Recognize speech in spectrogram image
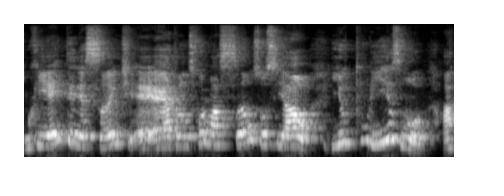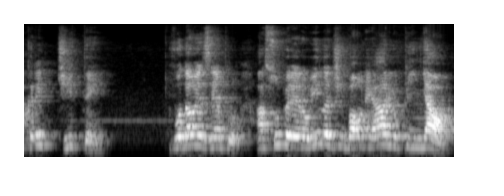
O que é interessante é, é a transformação social e o turismo. Acreditem, Vou dar um exemplo, a super heroína de Balneário Pinhal,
